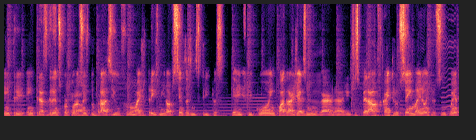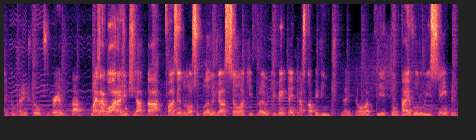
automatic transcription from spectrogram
entre, entre as grandes corporações Legal. do Brasil. Foram mais de 3.900 inscritas e a gente ficou em 40 lugar, né? A gente esperava ficar entre os 100, mas não entre os 50, então para a gente foi um super super resultado. Mas agora a gente já está fazendo o nosso plano de ação aqui para ano que vem, tá entre as top 20. Né? Então aqui tentar evoluir sempre.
